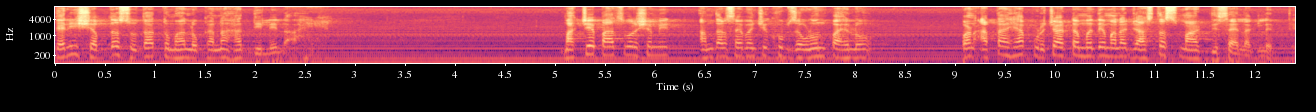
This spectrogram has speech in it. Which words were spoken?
त्यांनी शब्दसुद्धा तुम्हा लोकांना हात दिलेला आहे. मागचे पाच वर्ष मी आमदार साहेबांची खूप जवळून पाहिलो पण आता ह्या पुढच्या टर्ममध्ये मला जास्त स्मार्ट दिसायला लागलेत ते.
